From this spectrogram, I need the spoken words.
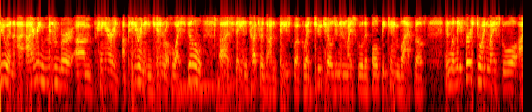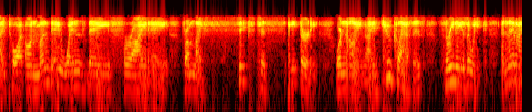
too, and I, I remember um, parent a parent in general who I still uh, stay in touch with on Facebook, who had two children in my school that both became black belts. And when they first joined my school, I taught on Monday, Wednesday, Friday from like six to eight thirty or nine. I had two classes, three days a week. And then I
